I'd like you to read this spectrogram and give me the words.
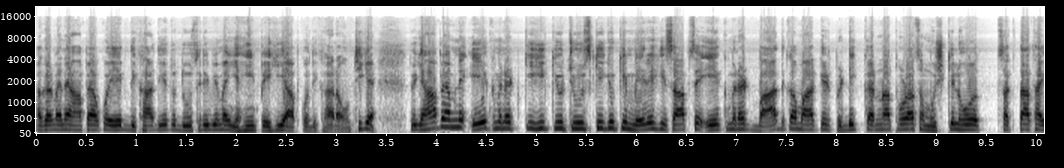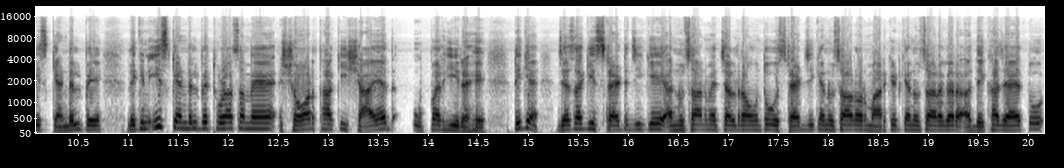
अगर मैंने यहाँ पे आपको एक दिखा दी तो दूसरी भी मैं यहीं पे ही आपको दिखा रहा हूँ, ठीक है? तो यहाँ पे हमने एक मिनट की ही क्यों चूज़ की? क्योंकि मेरे हिसाब से एक मिनट बाद का मार्केट प्रिडिक्ट करना थोड़ा सा मुश्किल हो सकता था इस कैंडल पे, लेकिन इस कैंडल पे थोड़ा सा मैं श्योर था कि शायद ऊपर ही रहे, ठीक है? जैसा कि स्ट्रैटेजी के अनुसार मैं चल रहा हूँ तो स्ट्रैटेजी के अनुसार और मार्केट के अनुसार अगर देखा जाए तो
